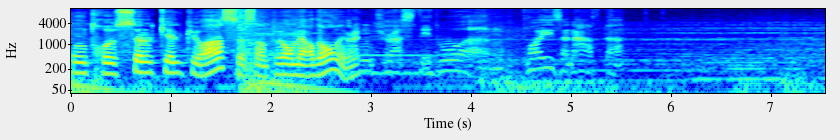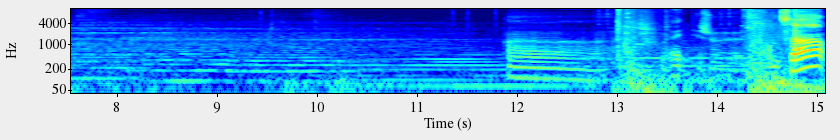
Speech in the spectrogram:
contre seules quelques races, c'est un peu emmerdant mais Euh, je vais prendre ça.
